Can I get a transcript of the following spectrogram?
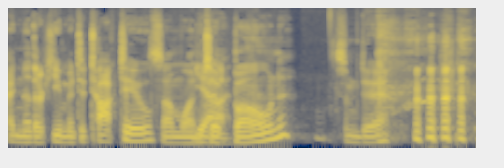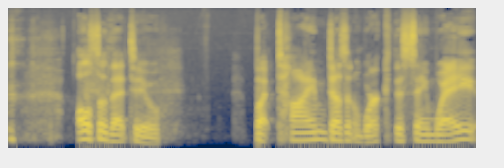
another human to talk to. Someone Yeah. to bone. Some day. Also that too. But time doesn't work the same way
